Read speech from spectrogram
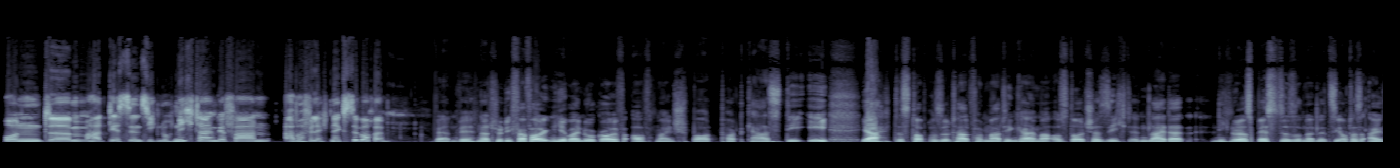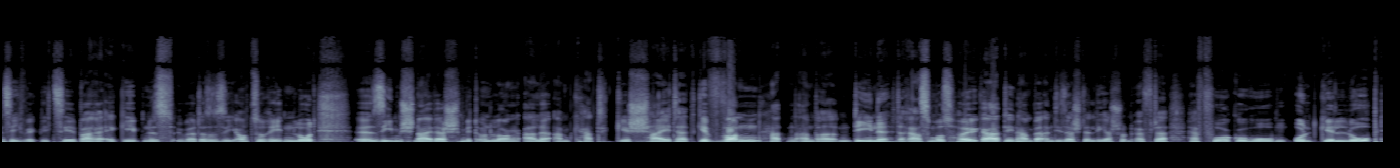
und ähm, hat jetzt den Sieg noch nicht heimgefahren, aber vielleicht nächste Woche werden wir natürlich verfolgen hier bei Nurgolf auf meinsportpodcast.de. Ja, das Top-Resultat von Martin Keimer aus deutscher Sicht leider nicht nur das beste, sondern letztlich auch das einzig wirklich zählbare Ergebnis, über das es sich auch zu reden lohnt. Äh, Sieben Schneider, Schmidt und Long alle am Cut gescheitert. Gewonnen hat ein anderer Däne, Rasmus Heugart, den haben wir an dieser Stelle ja schon öfter hervorgehoben und gelobt.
